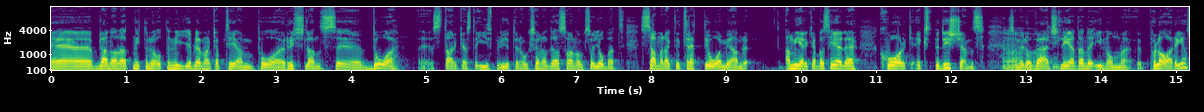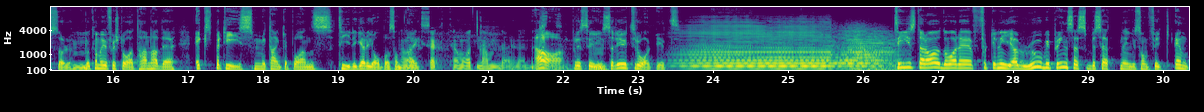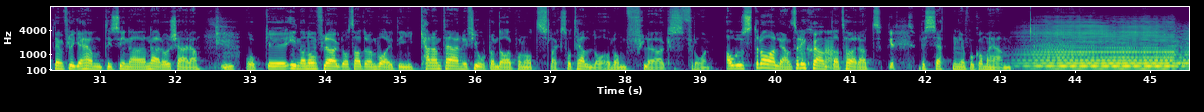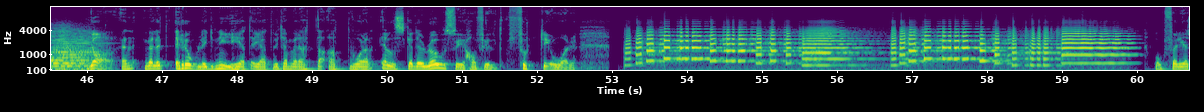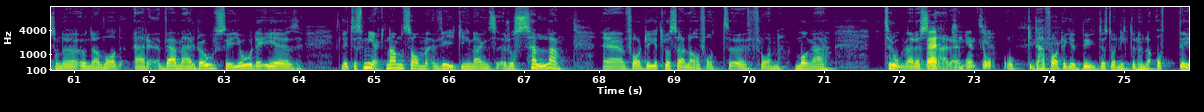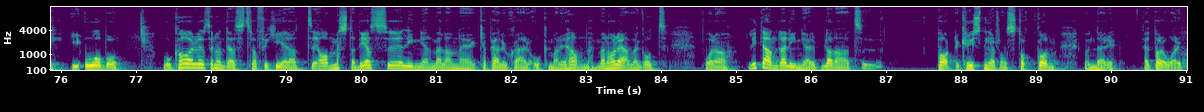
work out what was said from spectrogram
Eh, bland annat 1989 blev han kapten på Rysslands eh, då eh, starkaste isbrytare och sedan dess har han också jobbat sammanlagt i 30 år med Amerikabaserade Quark Expeditions som är då världsledande inom polarresor. Då kan man ju förstå att han hade expertis med tanke på hans tidigare jobb och sånt Ja, där. exakt. Han var ett namn där. Ja, precis. Så det är ju tråkigt. Tisdag då, då var det 49 av Ruby Princess besättning som fick äntligen flyga hem till sina nära och kära. Och eh, innan de flög då så hade de varit i karantän i 14 dagar på något slags hotell då och de flögs från Australien. Så det är skönt Aha. att höra att Gött. besättningen får komma hem. Ja, en väldigt rolig nyhet är att vi kan berätta att våran älskade Rosie har fyllt 40 år. Och för er som undrar vad är, vem är Rosie? Jo, det är lite smeknamn som Viking Lines Rosella. Eh, fartyget Rosella har fått eh, från många trogna resenärer. Och det här fartyget byggdes då 1980 i Åbo och har sedan dess trafikerat ja, mestadels eh, linjen mellan eh, Kapellskär och Mariehamn men har även gått på lite andra linjer, bland annat partykryssningar från Stockholm under ett par år.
